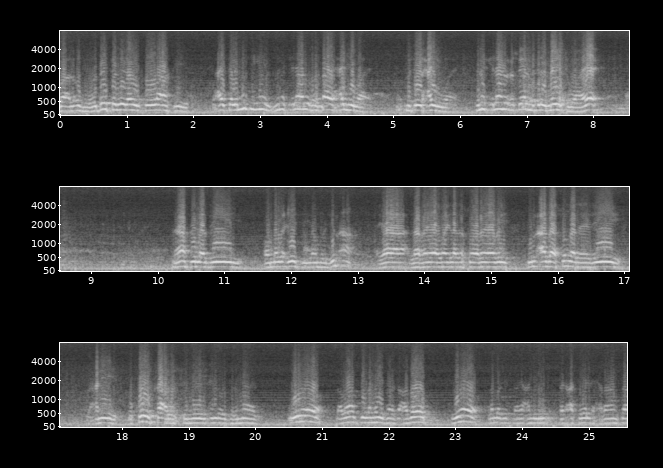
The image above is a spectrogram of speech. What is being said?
waa la ogyahay walbaytadi ilahay kuwaasi waxay kala mid yihiin minka ilaahay uxusaayo xayi waaye mitl xayi waaye minka ilaahay uxusayo mitl mayt waaye naafiladi oo magaciisi yawm ljimca ayaa la reebay laga soo reebay jumcada sunadeedii yani ukuurka la shumiyey inuu jarmaad iyo dhawaafkii lamadii ragcadood iyo lamadi yani ragcateel exraamka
